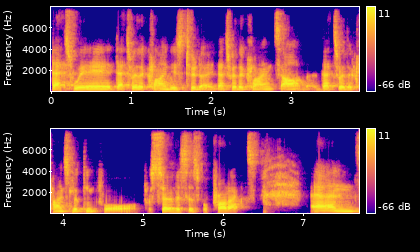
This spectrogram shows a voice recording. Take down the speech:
that's where that's where the client is today. That's where the clients are. That's where the client's looking for for services, for products and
